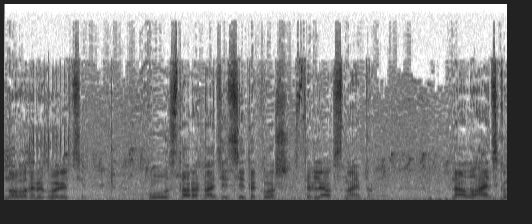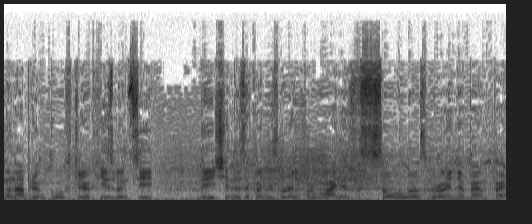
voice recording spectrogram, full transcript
Новогригорівці. У Старогнатівці також стріляв снайпер. На Луганському напрямку в Трьохізбинці двічі незаконні збройні формування застосовували озброєння БМП.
